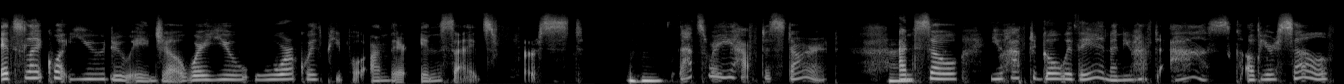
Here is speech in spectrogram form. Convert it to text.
It's like what you do, Angel, where you work with people on their insides first. Mm-hmm. That's where you have to start. Right. And so you have to go within and you have to ask of yourself.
